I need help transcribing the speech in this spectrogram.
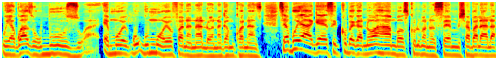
uyakwazi ukubuzwa emoya kumoya ofana nalona kamkhwanazi. Siyabuya ke siqhubeka nohambo sikhuluma no Sam Shabalala.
